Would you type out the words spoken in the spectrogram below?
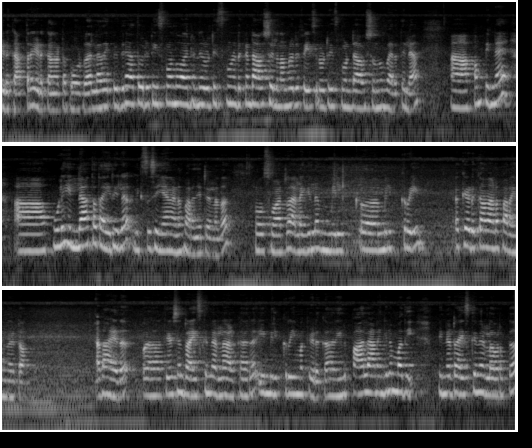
എടുക്കുക. അത്രയും എടുക്കാം കേട്ടോ പൗഡർ അല്ലാതെ ഇപ്പോൾ ഇതിനകത്ത് ഒരു ടീസ്പൂൺ എന്ന് പറഞ്ഞിട്ടുണ്ടെങ്കിൽ ഒരു ടീസ്പൂൺ എടുക്കേണ്ട ആവശ്യമില്ല. നമ്മളൊരു ഫേസിൽ ഒരു ടീസ്പൂണിന്റെ ആവശ്യമൊന്നും വരത്തില്ല. അപ്പം പിന്നെ പുളിയില്ലാത്ത തൈരിൽ മിക്സ് ചെയ്യാനാണ് പറഞ്ഞിട്ടുള്ളത്. റോസ് വാട്ടർ അല്ലെങ്കിൽ മിൽക്ക് മിൽക്ക് ക്രീം ഒക്കെ എടുക്കാമെന്നാണ് പറയുന്നത് കേട്ടോ. അതായത് അത്യാവശ്യം ഡ്രൈ സ്കിൻ ഉള്ള ആൾക്കാർ ഈ മിൽക്ക് ക്രീം ഒക്കെ എടുക്കുക. അല്ലെങ്കിൽ പാലാണെങ്കിലും മതി. പിന്നെ ഡ്രൈ സ്കിൻ ഉള്ളവർക്ക്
